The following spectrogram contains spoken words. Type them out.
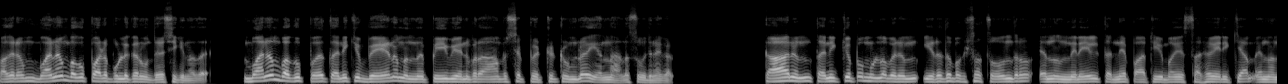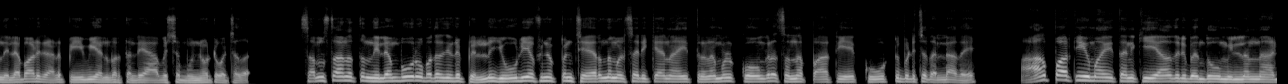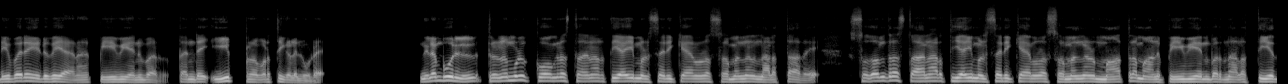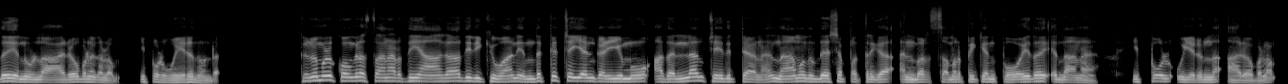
പകരം വനം വകുപ്പാണ് പുള്ളിക്കാരൻ ഉദ്ദേശിക്കുന്നത്. വനം വകുപ്പ് തനിക്ക് വേണമെന്ന് പി വി അൻവർ ആവശ്യപ്പെട്ടിട്ടുണ്ട് എന്നാണ് സൂചനകൾ. താനും തനിക്കൊപ്പമുള്ളവരും ഇടതുപക്ഷ സ്വതന്ത്രർ എന്ന നിലയിൽ തന്നെ പാർട്ടിയുമായി സഹകരിക്കാം എന്ന നിലപാടിലാണ് പി വി അൻവർ തന്റെ ആവശ്യം മുന്നോട്ട് വച്ചത്. സംസ്ഥാനത്ത് നിലമ്പൂർ ഉപതെരഞ്ഞെടുപ്പിൽ യു ഡി എഫിനൊപ്പം ചേർന്ന് മത്സരിക്കാനായി തൃണമൂൽ കോൺഗ്രസ് എന്ന പാർട്ടിയെ കൂട്ടുപിടിച്ചതല്ലാതെ ആ പാർട്ടിയുമായി തനിക്ക് യാതൊരു ബന്ധവുമില്ലെന്ന് അടിവരയിടുകയാണ് പി വി അൻവർ തന്റെ ഈ പ്രവൃത്തികളിലൂടെ നിലമ്പൂരിൽ തൃണമൂൽ കോൺഗ്രസ് സ്ഥാനാർത്ഥിയായി മത്സരിക്കാനുള്ള ശ്രമങ്ങൾ നടത്താതെ സ്വതന്ത്ര സ്ഥാനാർത്ഥിയായി മത്സരിക്കാനുള്ള ശ്രമങ്ങൾ മാത്രമാണ് പി വി അൻവർ നടത്തിയത് എന്നുള്ള ആരോപണങ്ങളും ഇപ്പോൾ ഉയരുന്നുണ്ട്. തൃണമൂൽ കോൺഗ്രസ് സ്ഥാനാർത്ഥി ആകാതിരിക്കുവാൻ എന്തൊക്കെ ചെയ്യാൻ കഴിയുമോ അതെല്ലാം ചെയ്തിട്ടാണ് നാമനിർദ്ദേശ പത്രിക അൻവർ സമർപ്പിക്കാൻ പോയത് എന്നാണ് ഇപ്പോൾ ഉയരുന്ന ആരോപണം.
